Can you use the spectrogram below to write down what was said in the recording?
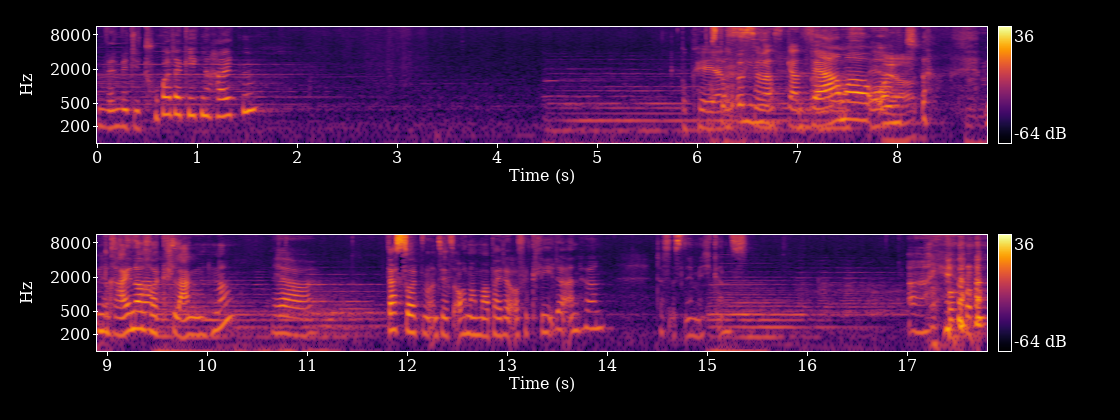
Und wenn wir die Tuba dagegen halten, okay, ist ja, doch das irgendwie ist was ganz wärmer und ein reinerer Klang. Ne? Ja. Das sollten wir uns jetzt auch nochmal bei der Ophikleide anhören. Das ist nämlich ganz.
